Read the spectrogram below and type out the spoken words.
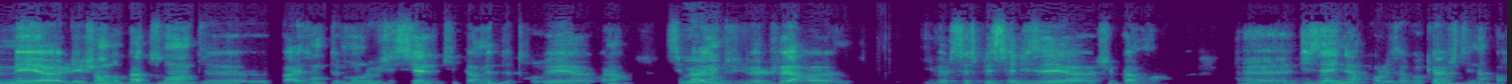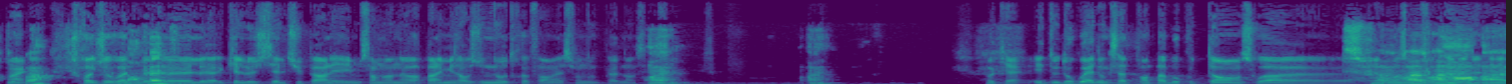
mais les gens n'ont pas besoin, de, par exemple, de mon logiciel qui permette de trouver. voilà. Si par exemple, ils veulent faire, ils veulent se spécialiser, je ne sais pas moi, euh, designer pour les avocats, je dis n'importe quoi. Je crois que je vois bah, quel logiciel tu parles et il me semble en avoir parlé, mais dans une autre formation, donc pas dans cette. Ouais. Ok. Et donc, ouais, donc ça ne te prend pas beaucoup de temps en soi euh, Vraiment, euh,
